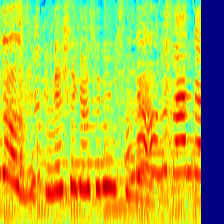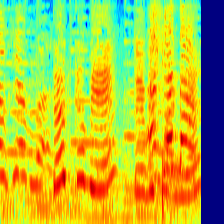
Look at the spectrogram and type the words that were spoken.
birazcık. Güneşle göstereyim size. Onu, onu ben mi? Dök tabii. Dur bir saniye.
